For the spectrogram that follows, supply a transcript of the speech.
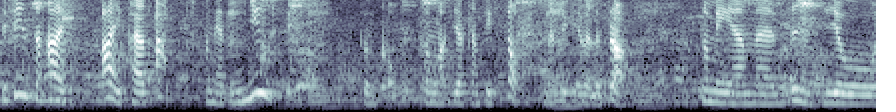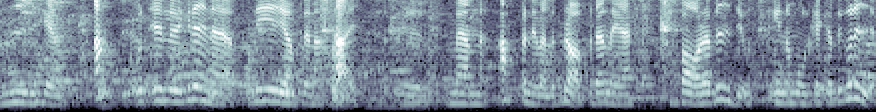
det finns en iPad-app som heter Newsy.com som jag kan tipsa om, som jag tycker är väldigt bra. Som är en eh, videonyhetsapp. Eller grejen är, det är egentligen en sajt. eh, Men appen är väldigt bra för den är bara videos inom olika kategorier.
